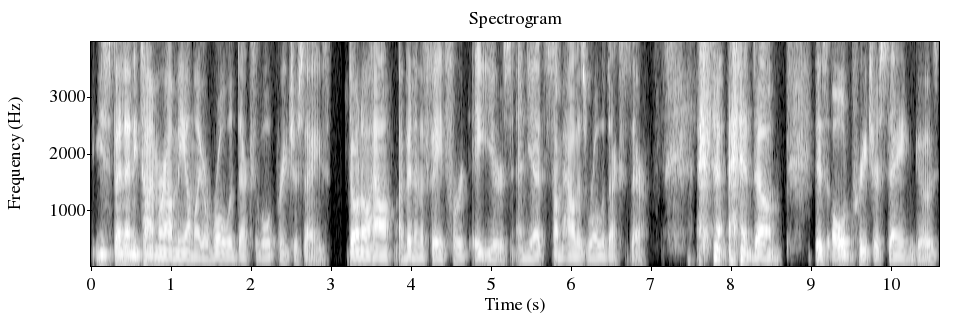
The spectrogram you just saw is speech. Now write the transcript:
you spend any time around me, I'm like a Rolodex of old preacher sayings. Don't know how. I've been in the faith for eight years, and yet somehow this Rolodex is there. and um, this old preacher saying goes,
